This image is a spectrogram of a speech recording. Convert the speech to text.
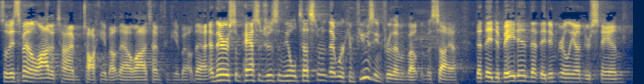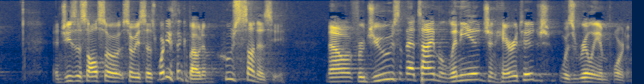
So they spent a lot of time talking about that, a lot of time thinking about that. And there are some passages in the Old Testament that were confusing for them about the Messiah, that they debated, that they didn't really understand. And Jesus also, so he says, What do you think about him? Whose son is he? Now, for Jews at that time, lineage and heritage was really important,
